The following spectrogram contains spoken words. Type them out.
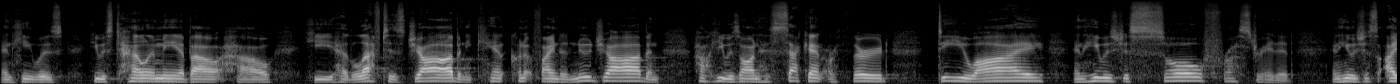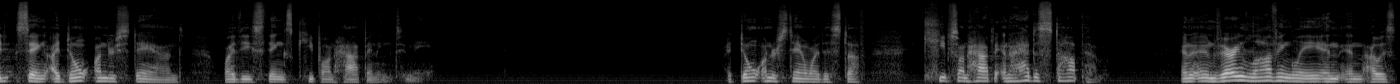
And he was, he was telling me about how he had left his job and he can't, couldn't find a new job, and how he was on his second or third DUI, and he was just so frustrated. And he was just I, saying, I don't understand why these things keep on happening to me. I don't understand why this stuff keeps on happening. And I had to stop him. And, and very lovingly, and, and I was,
